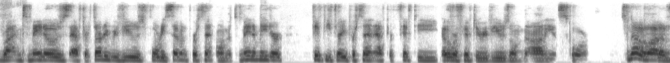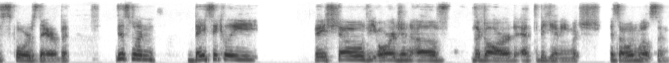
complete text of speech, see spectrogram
Rotten Tomatoes after 30 reviews, 47% on the tomato meter, 53% after 50 over 50 reviews on the audience score. So not a lot of scores there, but this one basically they show the origin of the guard at the beginning, which is Owen Wilson,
